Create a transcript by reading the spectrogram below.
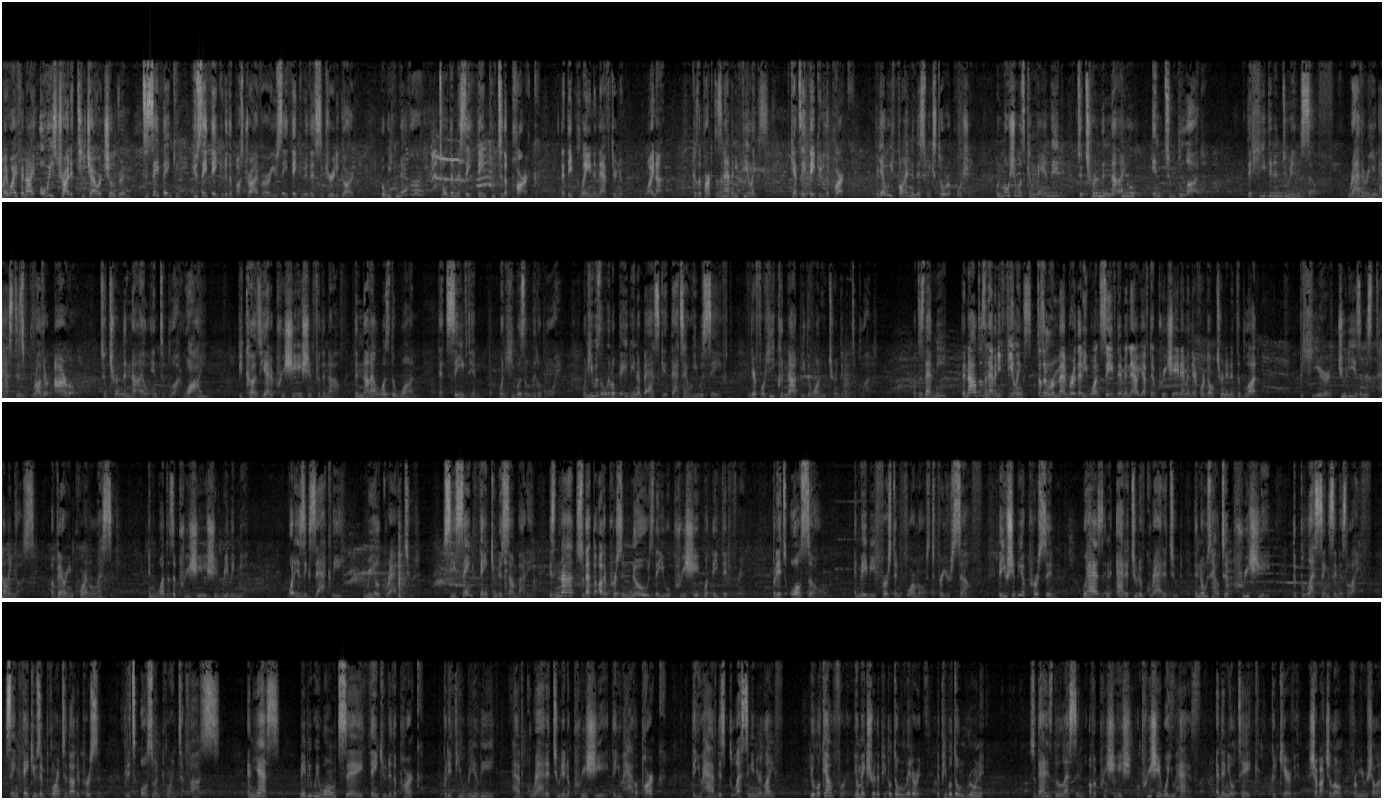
My wife and I always try to teach our children to say thank you. You say thank you to the bus driver, you say thank you to the security guard. But we've never told them to say thank you to the park that they play in in the afternoon. Why not? Because the park doesn't have any feelings. You can't say thank you to the park. But yet we find in this week's Torah portion, when Moshe was commanded to turn the Nile into blood, that he didn't do it himself. Rather, he asked his brother Aaron to turn the Nile into blood. Why? Because he had appreciation for the Nile. The Nile was the one that saved him when he was a little boy. When he was a little baby in a basket, that's how he was saved. And therefore, he could not be the one who turned it into blood. What does that mean? The Nile doesn't have any feelings, doesn't remember that he once saved him and now you have to appreciate him and therefore don't turn it into blood. But here, Judaism is telling us a very important lesson. And what does appreciation really mean? What is exactly real gratitude? See, saying thank you to somebody is not so that the other person knows that you appreciate what they did for him, but it's also, and maybe first and foremost, for yourself. That you should be a person who has an attitude of gratitude, that knows how to appreciate the blessings in his life. Saying thank you is important to the other person, but it's also important to us. And yes, maybe we won't say thank you to the park, but if you really have gratitude and appreciate that you have a park, that you have this blessing in your life, you'll look out for it. You'll make sure that people don't litter it, that people don't ruin it. So that is the lesson of appreciation. Appreciate what you have, and then you'll take good care of it. Shabbat Shalom from Yerushalayim.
